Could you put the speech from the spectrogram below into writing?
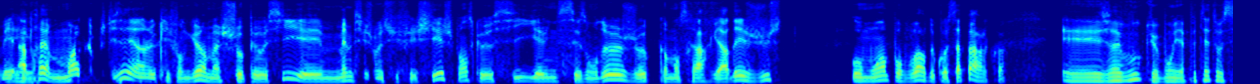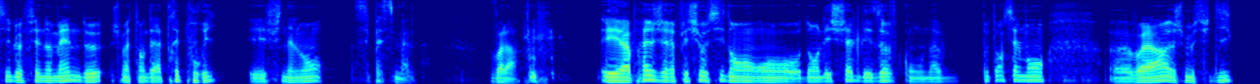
Mais Et- après, moi, comme je disais, hein, le cliffhanger m'a chopé aussi, et même si je me suis fait chier, je pense que s'il y a une saison 2, je commencerai à regarder juste au moins pour voir de quoi ça parle, quoi. Et j'avoue que bon, il y a peut-être aussi le phénomène de je m'attendais à très pourri et finalement c'est pas si mal. Voilà. et après j'ai réfléchi aussi dans, dans l'échelle des œuvres qu'on a potentiellement. euh, voilà, je me suis dit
